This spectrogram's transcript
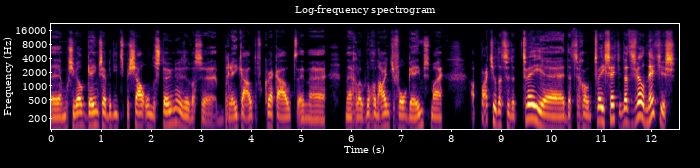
Eh, moest je wel games hebben die het speciaal ondersteunen. Dus dat was eh, Breakout of Crackout. En eh nou, geloof ik nog een handjevol games. Maar apart joh, dat ze er twee, dat ze gewoon twee setjes, dat is wel netjes.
